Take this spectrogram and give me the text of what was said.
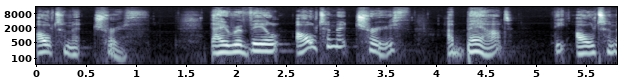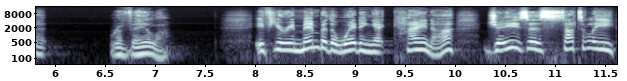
ultimate truth. They reveal ultimate truth about the ultimate revealer. If you remember the wedding at Cana, Jesus subtly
